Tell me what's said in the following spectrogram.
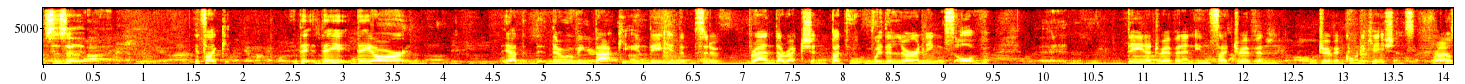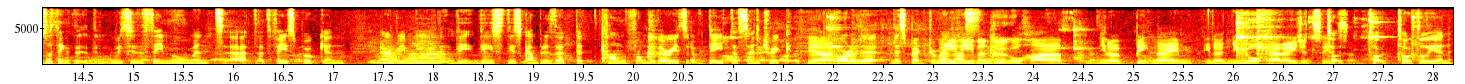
So, so uh, it's like they, they, they are, yeah, they're moving back in the in the sort of brand direction, but with the learnings of data-driven and insight-driven driven communications. Right. I also think that we see the same movement at, at Facebook and Airbnb. The, these these companies that, that come from the very sort of data-centric Yeah. part of the, the spectrum. Well, and even, Google hire, you know, big name, you know, New York ad agencies. To- and- to- totally, and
